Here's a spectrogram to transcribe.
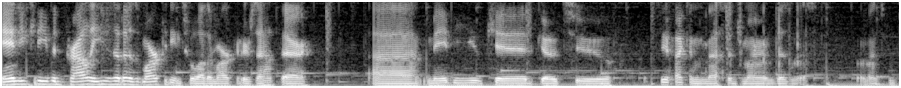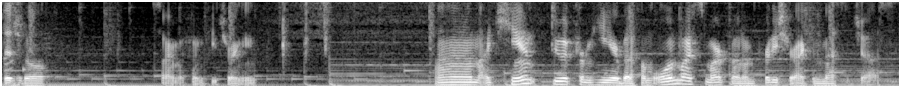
and you could even probably use it as a marketing tool. Other marketers out there, uh, maybe you could go to see if I can message my own business. Momentum Digital. Sorry, my phone keeps ringing. Um, I can't do it from here, but if I'm on my smartphone, I'm pretty sure I can message us.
